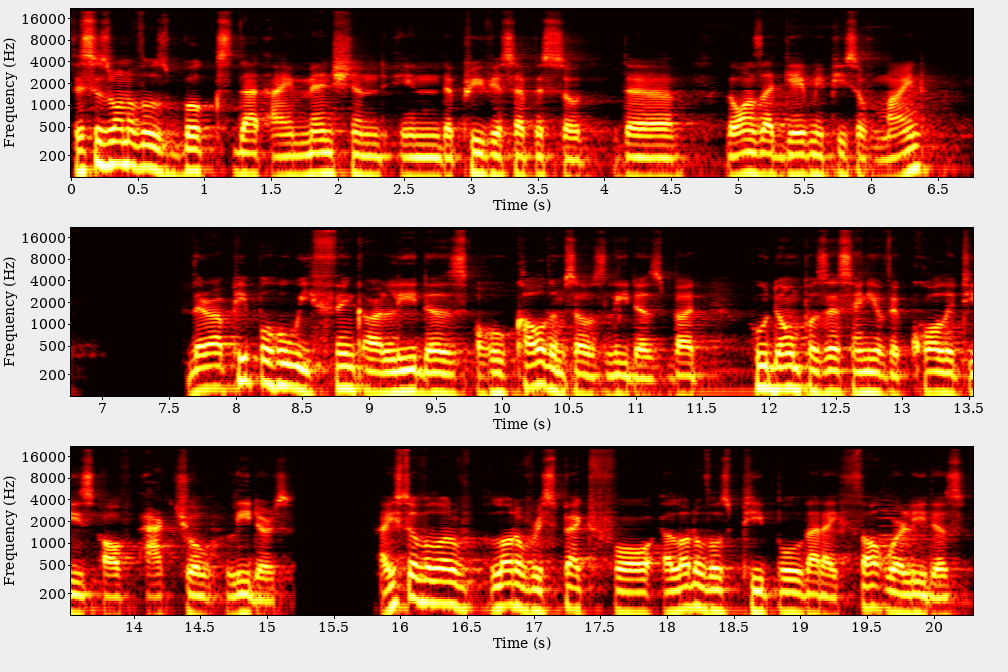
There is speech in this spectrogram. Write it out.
This is one of those books that I mentioned in the previous episode, the, the ones that gave me peace of mind. There are people who we think are leaders or who call themselves leaders, but who don't possess any of the qualities of actual leaders. I used to have a lot of, a lot of respect for a lot of those people that I thought were leaders,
